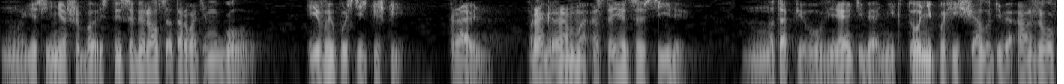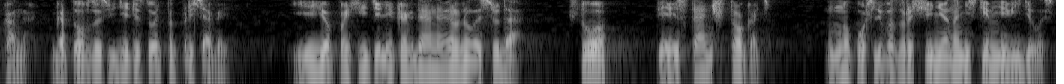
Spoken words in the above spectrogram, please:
«Ну, если не ошибаюсь, ты собирался оторвать ему голову». «И выпустить кишки». «Правильно. Программа остается в силе. Но, Таппи, уверяю тебя, никто не похищал у тебя Анжелу в Каннах. Готов засвидетельствовать под присягой. Ее похитили, когда она вернулась сюда. Что? Перестань штокать. Но после возвращения она ни с кем не виделась.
